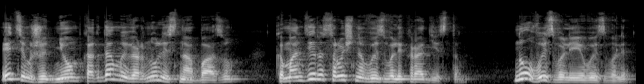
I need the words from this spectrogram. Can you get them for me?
Этим же днем, когда мы вернулись на базу, командира срочно вызвали к радистам. Ну, вызвали и вызвали.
